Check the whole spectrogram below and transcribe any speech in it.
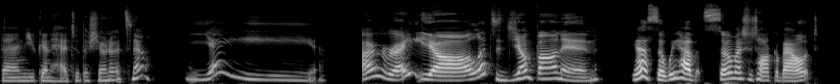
then you can head to the show notes now. Yay! All right, y'all, let's jump on in. Yeah, so we have so much to talk about.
